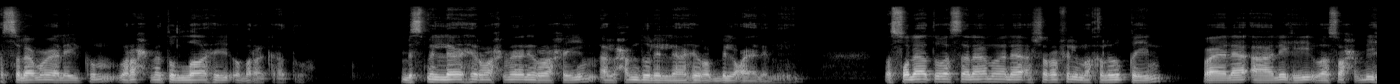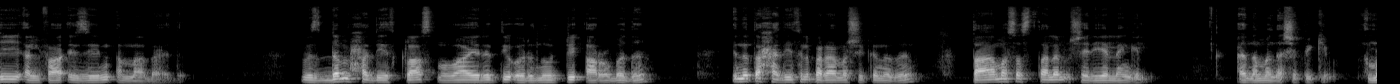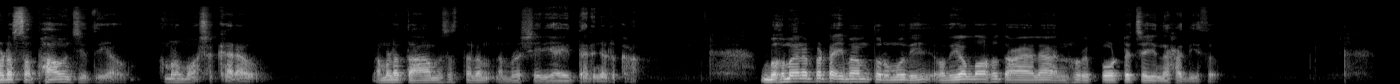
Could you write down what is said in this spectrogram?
السلام عليكم ورحمة الله وبركاته بسم الله الرحمن الرحيم الحمد لله رب العالمين والصلاة والسلام على أشرف المخلوقين وعلى آله وصحبه الفائزين أما بعد wisdom ഹദീസ് class മൂവായിരത്തി ഒരുന്നൂറ്റി അറുപത് ഇന്നത്തെ ഹദീസിൽ പരാമർശിക്കുന്നത് താമസ സ്ഥലം ശരിയല്ലെങ്കിൽ അത് നമ്മെ നശിപ്പിക്കും. നമ്മുടെ സ്വഭാവം ചീത്തയാവും. നമ്മൾ മോശക്കാരാവും. നമ്മുടെ താമസ സ്ഥലം നമ്മൾ ശരിയായി തിരഞ്ഞെടുക്കണം. ബഹുമാനപ്പെട്ട ഇമാം തുർമുദി റളിയല്ലാഹു തആല അൻഹു റിപ്പോർട്ട് ചെയ്യുന്ന ഹദീസ്.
